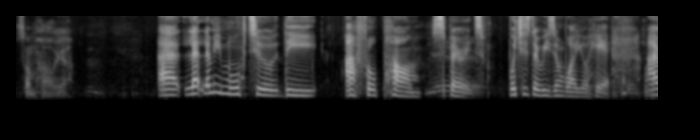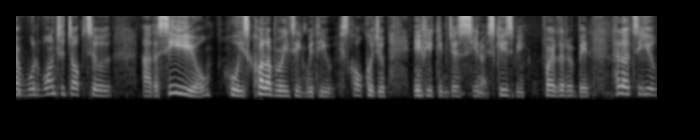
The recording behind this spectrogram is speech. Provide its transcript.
somehow, yeah. Uh, let, let me move to the Aphro Palm yeah. spirit which is the reason why you're here. I would want to talk to uh, the CEO who is collaborating with you. It's called Kojo. If you can just, you know, excuse me for a little bit. Hello to you.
